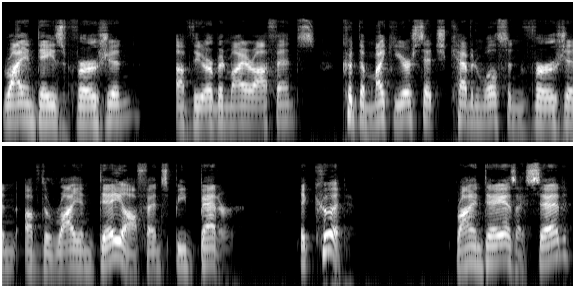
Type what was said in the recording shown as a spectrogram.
Ryan Day's version of the Urban Meyer offense. Could the Mike Yurcich, Kevin Wilson version of the Ryan Day offense be better? It could. Ryan Day, as I said,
